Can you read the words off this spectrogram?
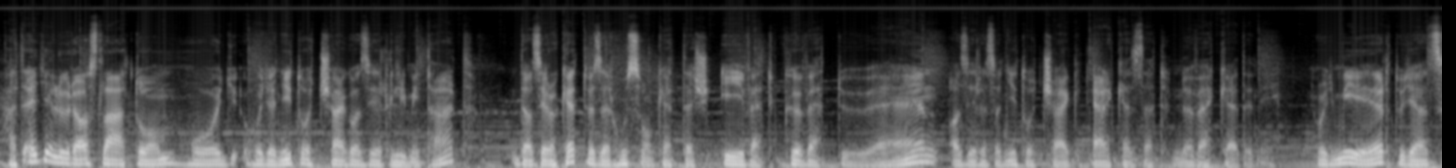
Hát egyelőre azt látom, hogy, hogy a nyitottság azért limitált, de azért a 2022-es évet követően azért ez a nyitottság elkezdett növekedni. Hogy miért? Ugye ez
